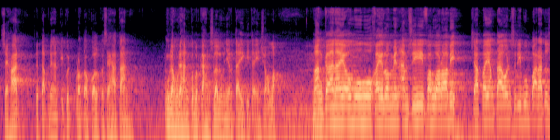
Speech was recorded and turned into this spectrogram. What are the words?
sehat, tetap dengan ikut protokol kesehatan. Mudah-mudahan keberkahan selalu menyertai kita insyaallah. Mangkana yaumuhu khairum min amsihi fahuwa rabih. Siapa yang tahun 1442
